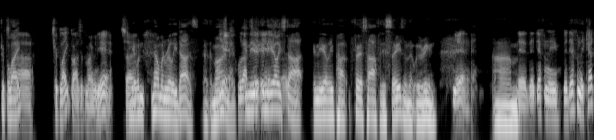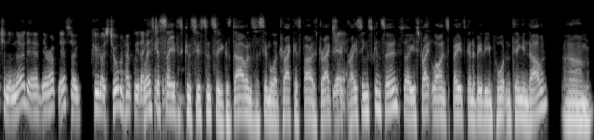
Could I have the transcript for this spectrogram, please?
Triple Eight, uh, Triple Eight guys at the moment. Yeah, so yeah, when no one really does at the moment. well, in the it, in the early so- start, in the early part, first half of this season that we were in. yeah, Um, they're they're definitely they're definitely catching them though. They're they're up there. So kudos to them, and hopefully they. let's just see up. if it's consistency because Darwin's a similar track as far as drag strip Yeah. racing is concerned. So your straight line speed's going to be the important thing in Darwin. Um,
